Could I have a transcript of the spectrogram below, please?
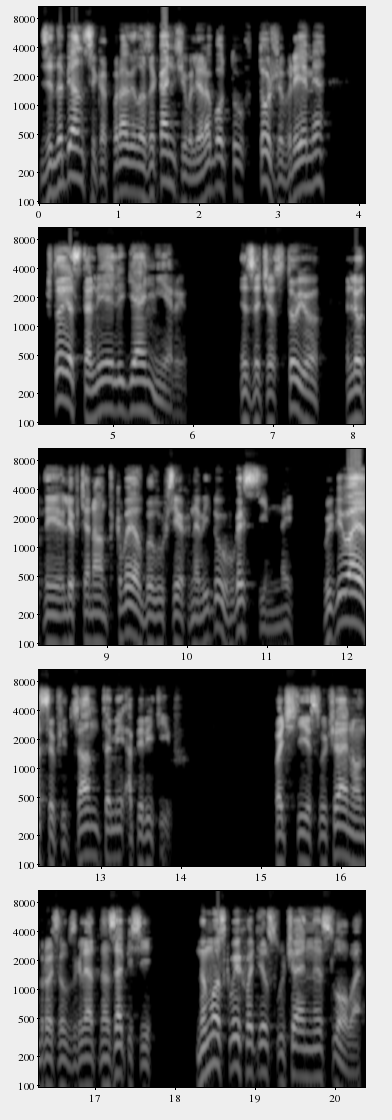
Зенобянцы, как правило, заканчивали работу в то же время, что и остальные легионеры. Зачастую летный лейтенант Квелл был у всех на виду в гостиной, выпивая с официантами аперитив. Почти случайно он бросил взгляд на записи, но мозг выхватил случайное слово.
